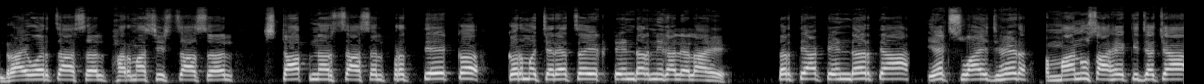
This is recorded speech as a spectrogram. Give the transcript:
ड्रायव्हरचा असेल फार्मासिस्टचा असेल स्टाफ नर्सचा असेल प्रत्येक कर्मचाऱ्याचं एक टेंडर निघालेलं आहे. तर त्या टेंडर त्या एक्स वाय झेड माणूस आहे की ज्याच्या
